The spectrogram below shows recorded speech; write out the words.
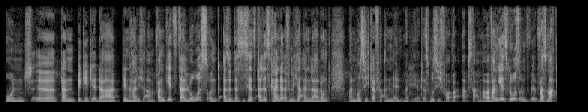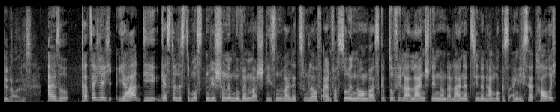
Und äh, dann begeht ihr da den Heiligabend. Wann geht's da los? Und also das ist jetzt alles keine öffentliche Einladung. Man muss sich dafür anmelden bei dir. Das muss ich vorab sagen. Aber wann geht's los und was macht ihr da alles? Also Tatsächlich, ja, die Gästeliste mussten wir schon im November schließen, weil der Zulauf einfach so enorm war. Es gibt so viele Alleinstehende und Alleinerziehende in Hamburg, ist eigentlich sehr traurig.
